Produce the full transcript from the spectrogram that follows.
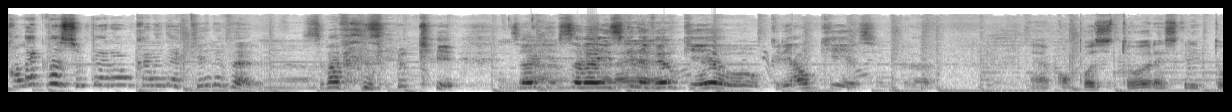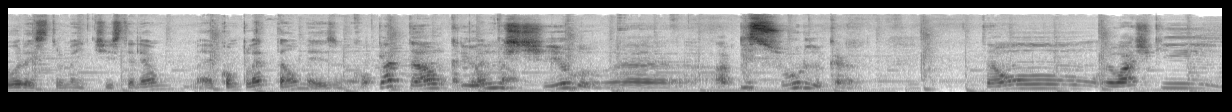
Como é que vai superar um cara daquele, velho? Não. Você vai fazer o quê? Não Você vai, você vai escrever é- o quê? Ou criar o quê, assim, pra... É compositor, é escritor, é instrumentista, ele é, um, é completão mesmo. Completão, criou um estilo é, absurdo, cara. Então, eu acho que,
